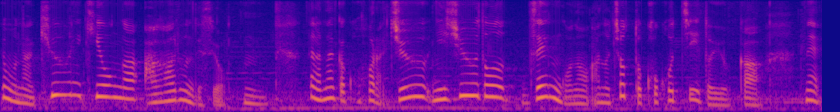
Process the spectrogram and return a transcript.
でもな急に気温が上がるんですよ、うん、だからなんかこうほら20度前後のあのちょっと心地いいというかね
